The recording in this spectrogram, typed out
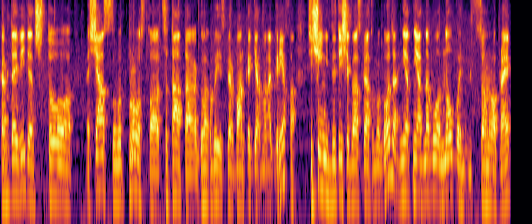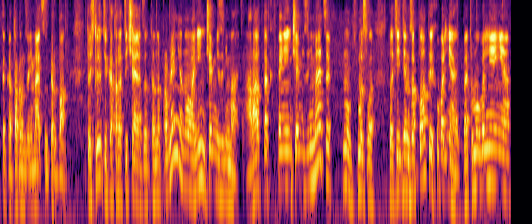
когда видят, что сейчас вот просто цитата главы Сбербанка Германа Грефа, в течение 2025 года нет ни одного нового инвестиционного проекта, которым занимается Сбербанк. То есть люди, которые отвечают за это направление, ну, они ничем не занимаются. А раз так как они ничем не занимаются, их, ну, смысла платить им зарплату, их увольняют. Поэтому увольнение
